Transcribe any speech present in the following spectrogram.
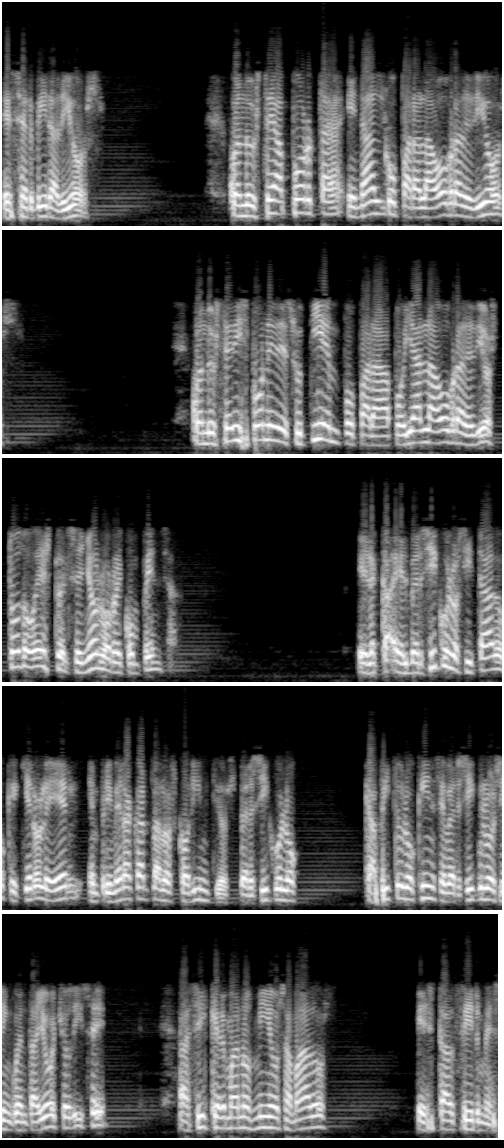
es servir a Dios. Cuando usted aporta en algo para la obra de Dios, cuando usted dispone de su tiempo para apoyar la obra de Dios, todo esto el Señor lo recompensa. El, el, versículo citado que quiero leer en primera carta a los Corintios, versículo capítulo 15, versículo 58 dice, así que hermanos míos amados, estad firmes.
